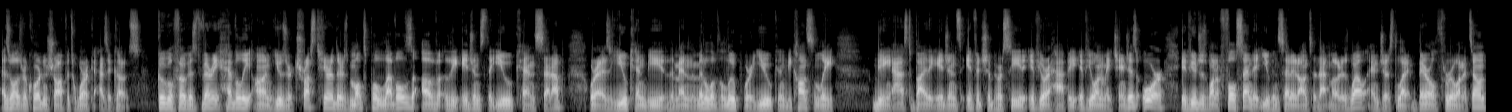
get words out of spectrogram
as well as record and show off its work as it goes. Google focused very heavily on user trust here. There's multiple levels of the agents that you can set up, whereas you can be the man in the middle of the loop where you can be constantly being asked by the agents if it should proceed, if you're happy, if you want to make changes, or if you just want to full send it, you can set it onto that mode as well and just let it barrel through on its own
